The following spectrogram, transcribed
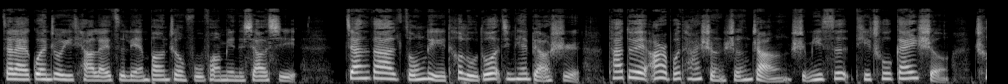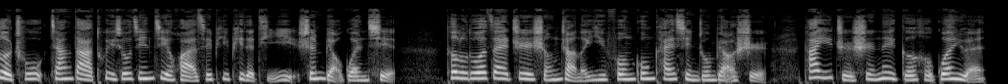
再来关注一条来自联邦政府方面的消息：加拿大总理特鲁多今天表示，他对阿尔伯塔省省长史密斯提出该省撤出加拿大退休金计划 CPP 的提议深表关切。特鲁多在致省长的一封公开信中表示，他已指示内阁和官员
